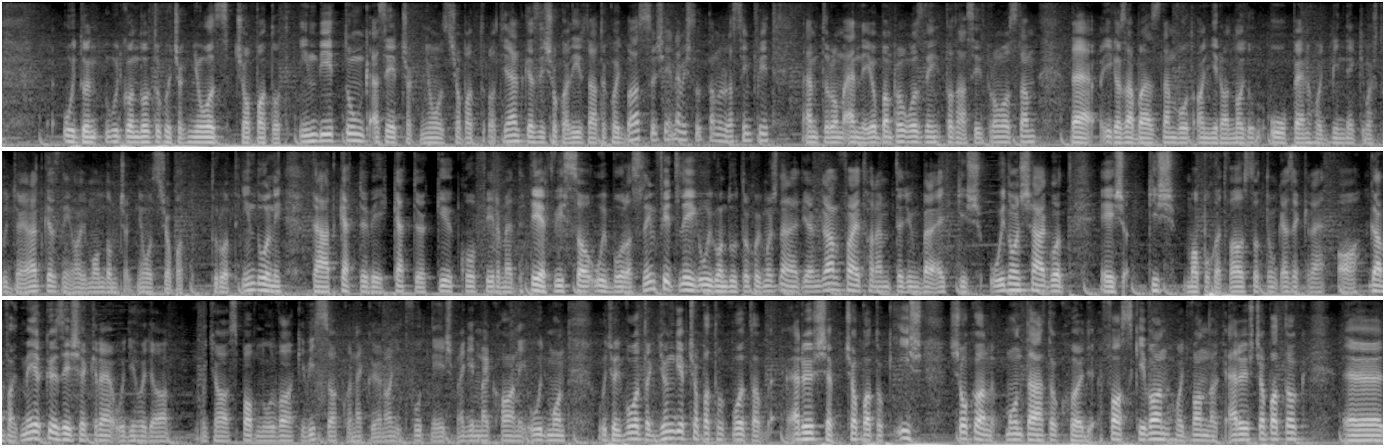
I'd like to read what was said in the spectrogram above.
úgy, úgy gondoltuk, hogy csak 8 csapatot indítunk, ezért csak 8 csapat tudott jelentkezni. Sokan írtátok, hogy basszus, én nem is tudtam erről a Simfit, nem tudom ennél jobban promózni, totál szét promóztam, de igazából ez nem volt annyira nagyon open, hogy mindenki most tudja jelentkezni, ahogy mondom, csak 8 csapat tudott indulni, tehát 2v2 kill confirmed tért vissza újból a Slimfit League, úgy gondoltuk, hogy most ne legyen gunfight, hanem tegyünk bele egy kis újdonságot, és kis mapokat választottunk ezekre a gunfight mérkőzésekre, úgy, hogy a hogyha spavnul valaki vissza, akkor ne kelljen annyit futni és megint meghalni, úgymond. Úgyhogy voltak gyöngébb csapatok, voltak erősebb csapatok is. Sokan mondtátok, hogy fasz ki van, hogy vannak erős csapatok,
